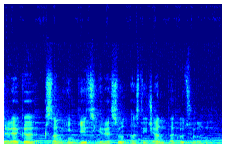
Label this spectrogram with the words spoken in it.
ցերեկը 25-ից 30 աստիճան տաքություն։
